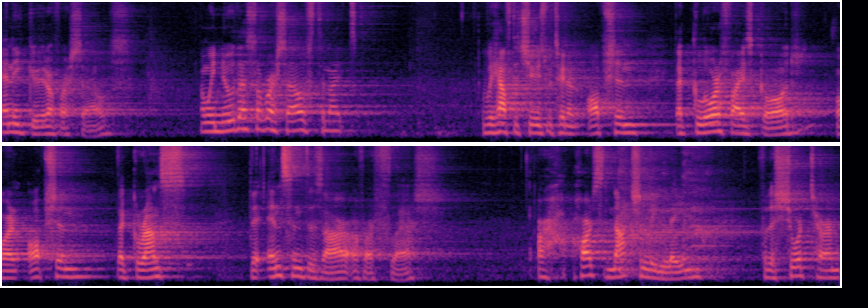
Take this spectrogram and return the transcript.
any good of ourselves. And we know this of ourselves tonight. We have to choose between an option that glorifies God or an option that grants the instant desire of our flesh. Our hearts naturally lean for the short term,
